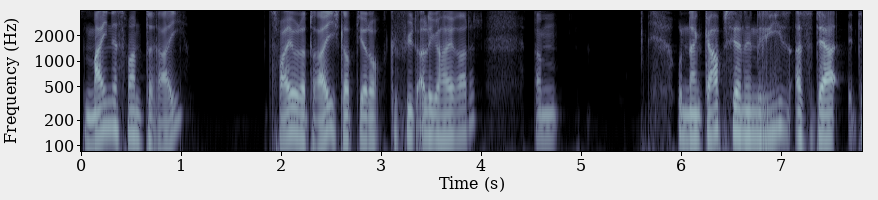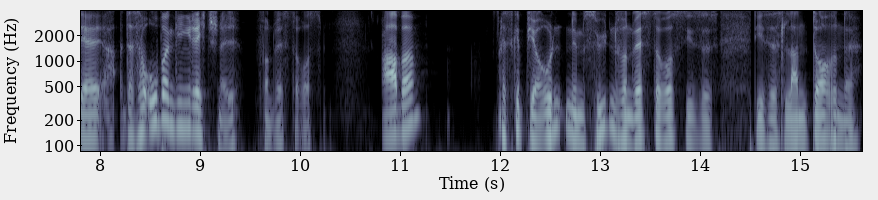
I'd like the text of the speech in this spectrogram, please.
meine, es waren drei. Zwei oder drei. Ich glaube, die hat auch gefühlt alle geheiratet. Ähm, und dann gab es ja einen riesen, also der, der, das Erobern ging recht schnell von Westeros. Aber es gibt ja unten im Süden von Westeros dieses, dieses Land Dorne.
